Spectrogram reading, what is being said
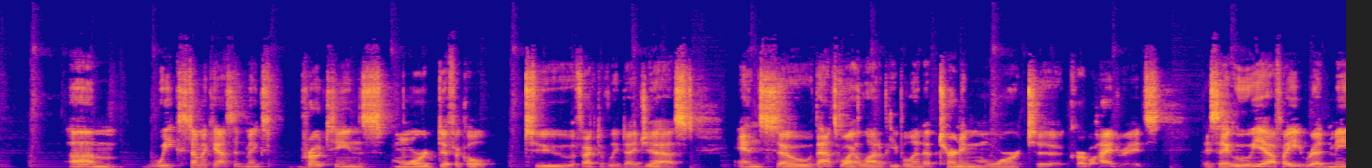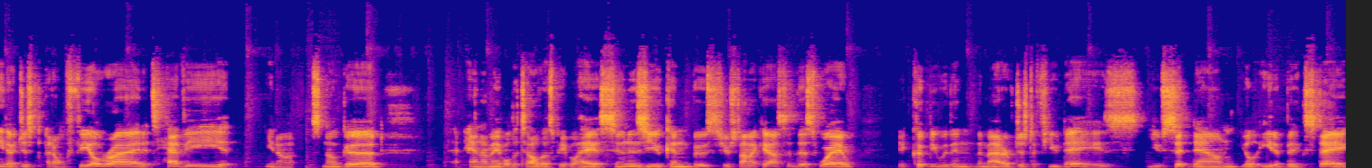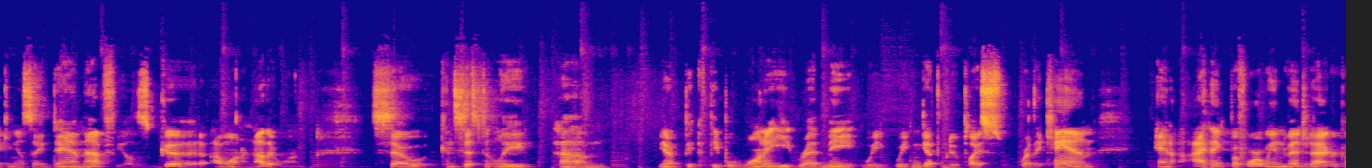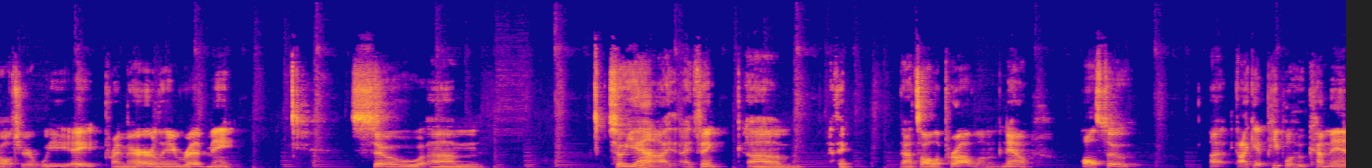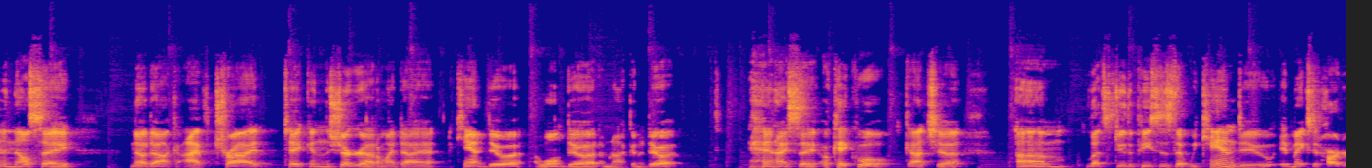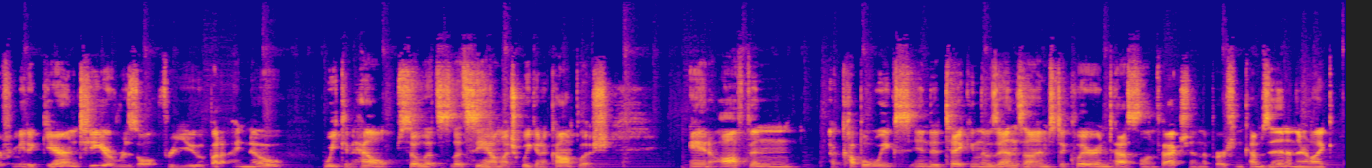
um, weak stomach acid makes proteins more difficult to effectively digest. And so that's why a lot of people end up turning more to carbohydrates. They say, "Ooh, yeah, if I eat red meat, I just I don't feel right. It's heavy. It, you know, it's no good." and I'm able to tell those people, hey, as soon as you can boost your stomach acid this way, it could be within the matter of just a few days. You sit down, you'll eat a big steak, and you'll say, damn, that feels good. I want another one. So consistently, um, you know, if people want to eat red meat, we, we can get them to a place where they can. And I think before we invented agriculture, we ate primarily red meat. So, um, so yeah, I, I think um, I think that's all a problem. Now, also, uh, I get people who come in and they'll say, No, doc, I've tried taking the sugar out of my diet. I can't do it. I won't do it. I'm not going to do it. And I say, Okay, cool. Gotcha. Um, let's do the pieces that we can do. It makes it harder for me to guarantee a result for you, but I know we can help. So let's let's see how much we can accomplish. And often a couple weeks into taking those enzymes to clear intestinal infection, the person comes in and they're like,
